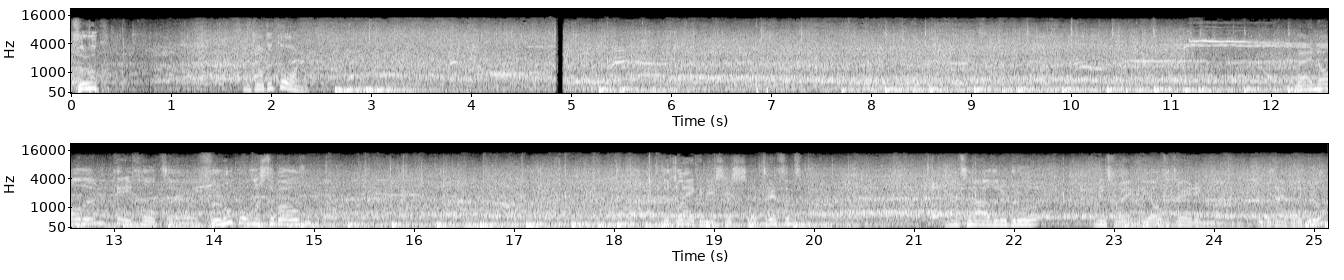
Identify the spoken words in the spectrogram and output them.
Verhoek. Het wordt een corner. Wijnaldum kegelt uh, Verhoek ondersteboven. De gelijkenis is treffend. Met zijn oudere broer. Niet vanwege die overtreding, maar u begrijpt wat ik bedoel.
